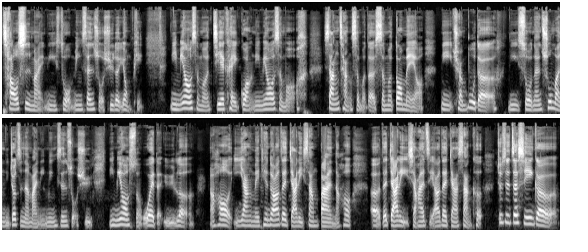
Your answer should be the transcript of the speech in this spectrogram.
超市买你所民生所需的用品，你没有什么街可以逛，你没有什么 商场什么的，什么都没有。你全部的你所能出门，你就只能买你民生所需，你没有所谓的娱乐，然后一样每天都要在家里上班，然后呃，在家里小孩子也要在家上课，就是这是一个。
